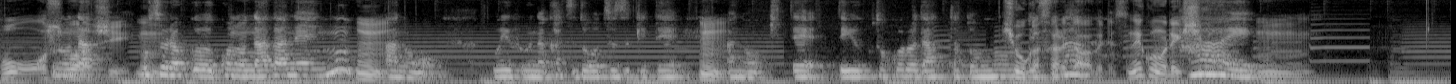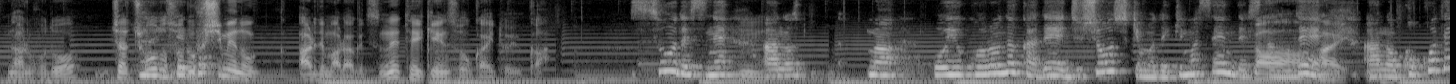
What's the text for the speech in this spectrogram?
ほう素晴らしい、おそらくこの長年、うん、あのこういうふうな活動を続けて、うん、あの来てっていうところだったと思うんですが。評価されたわけですねこの歴史は。い、うん、なるほど。じゃあちょうどその節目のあれでもあるわけですね。定期演奏会というか。そうですね、うん、あのまあ、こういうコロナ禍で授賞式もできませんでしたのであ、はい、あのここで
